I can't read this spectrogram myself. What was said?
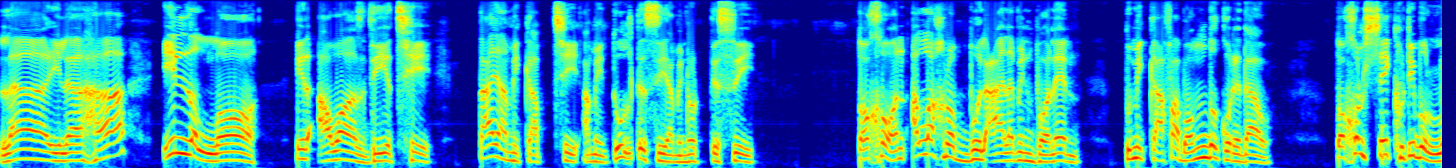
লা ইলাহা ইল্লাল্লাহ, এর আওয়াজ দিয়েছে, তাই আমি কাঁপছি, আমি দুলতেছি, আমি নড়তেছি। তখন আল্লাহ রব্বুল আলামিন বলেন, তুমি কাফা বন্ধ করে দাও। তখন সেই খুঁটি বলল,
